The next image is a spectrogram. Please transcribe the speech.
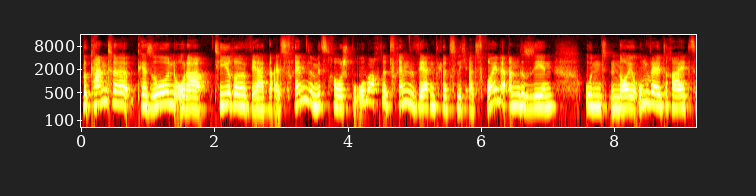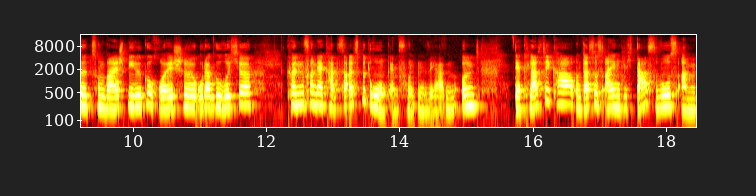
Bekannte Personen oder Tiere werden als Fremde misstrauisch beobachtet. Fremde werden plötzlich als Freunde angesehen und neue Umweltreize, zum Beispiel Geräusche oder Gerüche, können von der Katze als Bedrohung empfunden werden. Und der Klassiker, und das ist eigentlich das, wo es am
